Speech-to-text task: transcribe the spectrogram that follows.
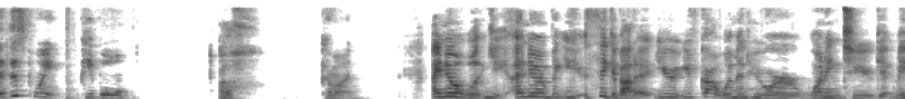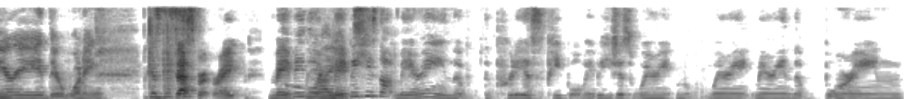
at this point, people, Ugh. come on. I know. Well, I know, but you think about it. You you've got women who are wanting to get married. They're wanting because this Desperate, right? Maybe they Right. maybe he's not marrying the the prettiest people. Maybe he's just wearing wearing marrying the boring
